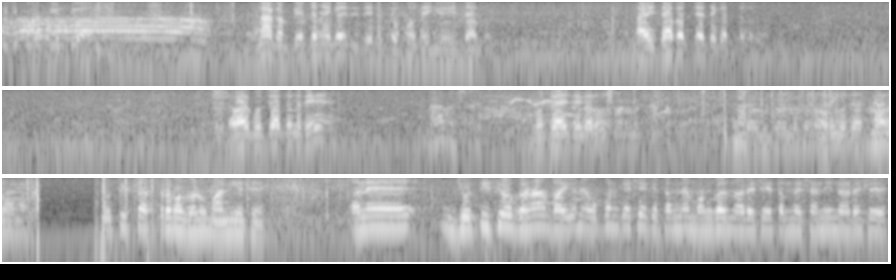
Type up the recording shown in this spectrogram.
બીજી પાંચ ધીરજો આવે ના ગમતી તમે કહી દીધી. ચોખ્ખું થઈ ગયો હિસાબ. આ હિસાબ જ છે જગત તો તમારે ગુજરાતું નથી? ગુજરાય છે. ખરું? જ્યોતિષ શાસ્ત્રમાં ઘણું માનીએ છે. અને જ્યોતિષીઓ ઘણા ભાઈઓને એવું પણ કહે છે કે તમને મંગળ નડે છે તમને શનિ નડે છે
